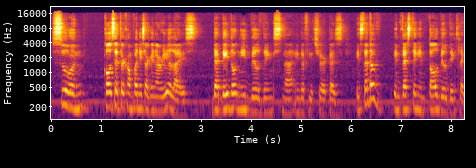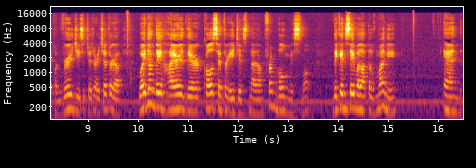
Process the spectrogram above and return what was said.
soon call center companies are gonna realize that they don't need buildings na in the future because instead of investing in tall buildings like Convergys, etc., etc., why don't they hire their call center agents na lang from home mismo? They can save a lot of money. And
